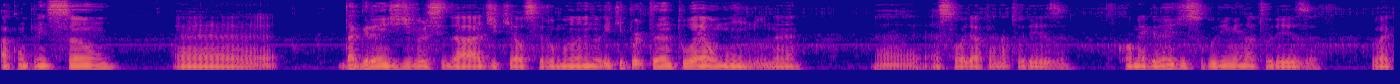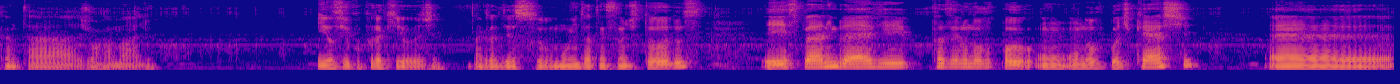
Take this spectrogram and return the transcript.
à compreensão, é, da grande diversidade que é o ser humano e que, portanto, é o mundo, né? É, é só olhar para a natureza. Como é grande e sublime a natureza, vai cantar João Ramalho. E eu fico por aqui hoje. Agradeço muito a atenção de todos e espero em breve fazer um novo, um, um novo podcast. É,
